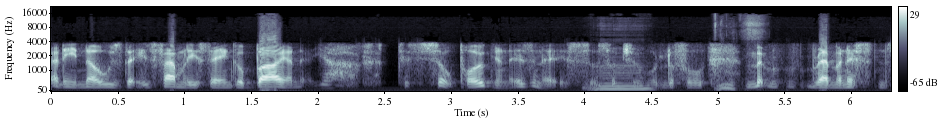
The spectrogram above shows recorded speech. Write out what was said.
and he knows that his family is saying goodbye, and yeah, it's so poignant, isn't it? It's so, such Mm. a wonderful m- reminiscence.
